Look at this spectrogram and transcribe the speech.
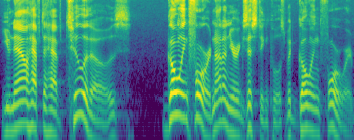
you now have to have two of those going forward, not on your existing pools, but going forward.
